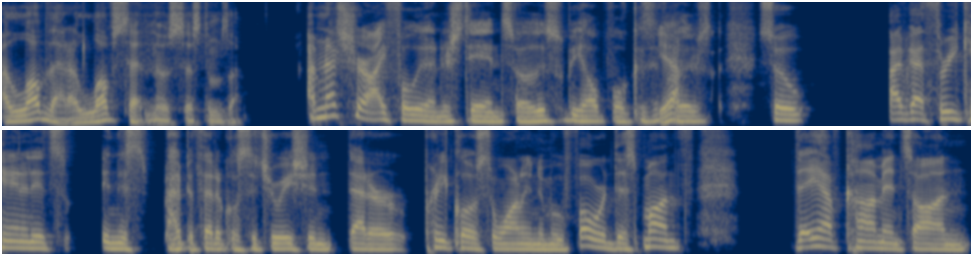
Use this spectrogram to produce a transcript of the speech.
I love that. I love setting those systems up. I'm not sure I fully understand, so this will be helpful because Yeah. others. So I've got three candidates in this hypothetical situation that are pretty close to wanting to move forward this month. They have comments on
